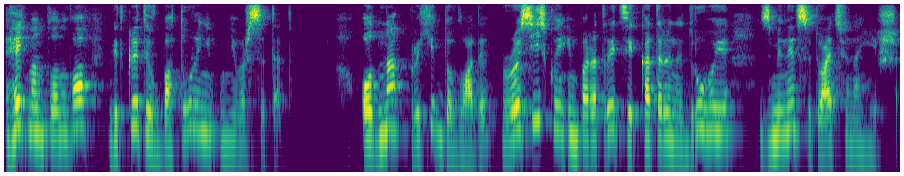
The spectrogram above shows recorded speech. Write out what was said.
Гетьман планував відкрити в Батурині університет. Однак прихід до влади російської імператриці Катерини II змінив ситуацію на гірше.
